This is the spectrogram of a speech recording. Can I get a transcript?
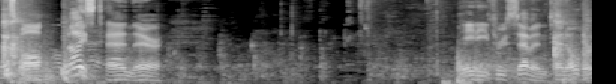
Nice ball. Nice ten there. 80 through 7, 10 over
